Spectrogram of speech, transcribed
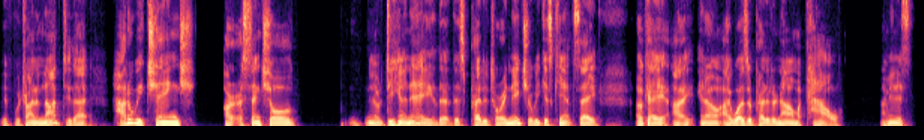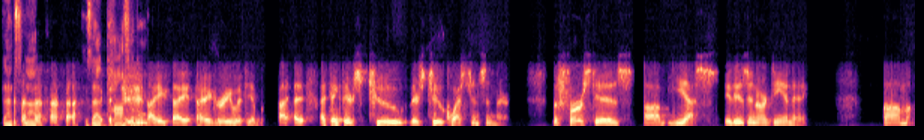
if we're trying to not do that, how do we change our essential, you know, DNA, the, this predatory nature? We just can't say, okay, I, you know, I was a predator, now I'm a cow I mean, it's that's not. is that possible? I, I, I agree with you. I, I, I think there's two there's two questions in there. The first is um, yes, it is in our DNA, um,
